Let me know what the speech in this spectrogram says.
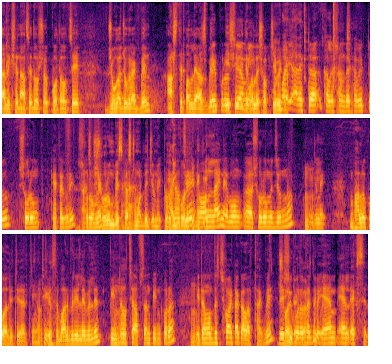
কালেকশন আছে দর্শক। কথা হচ্ছে যোগাযোগ রাখবেন আসতে পারলে আসবেন এসে নিতে পারলে সবচেয়ে ভাই বেটার আরেকটা কালেকশন দেখাবো একটু শোরুম ক্যাটাগরি শোরুমে শোরুম বেস কাস্টমারদের জন্য একটু হাই কোয়ালিটি নাকি? অনলাইন এবং শোরুমের জন্য। এগুলো ভালো কোয়ালিটির আর কি। ঠিক আছে বারবেরি লেভেলের পিনটা হচ্ছে আফসান পিন করা। এটার মধ্যে ছয়টা কালার থাকবে রেশিও করা থাকবে। M L XL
